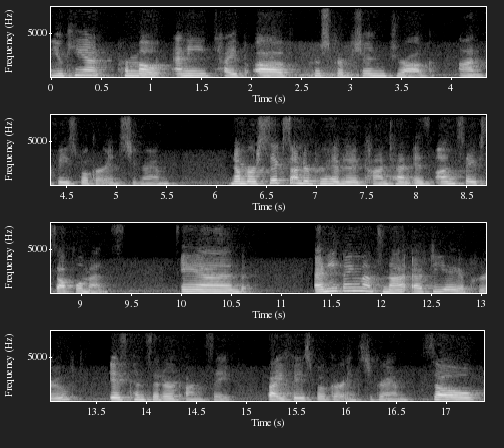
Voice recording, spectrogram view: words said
you can't promote any type of prescription drug on Facebook or Instagram. Number six under prohibited content is unsafe supplements. And anything that's not FDA approved is considered unsafe by Facebook or Instagram. So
